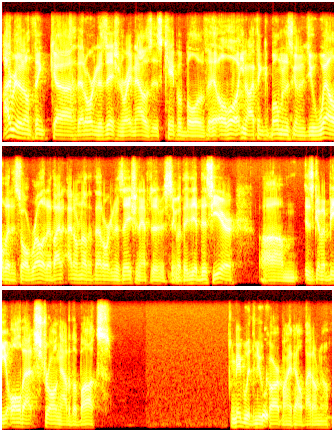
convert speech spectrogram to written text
I really don't think uh, that organization right now is, is capable of. Although you know, I think Bowman is going to do well, but it's all relative. I, I don't know that that organization, after seeing what they did this year, um, is going to be all that strong out of the box. Maybe with the new car might help. I don't know.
